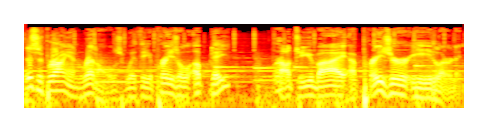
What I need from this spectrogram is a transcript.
This is Bryan Reynolds with the Appraisal Update, brought to you by Appraiser e Learning.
